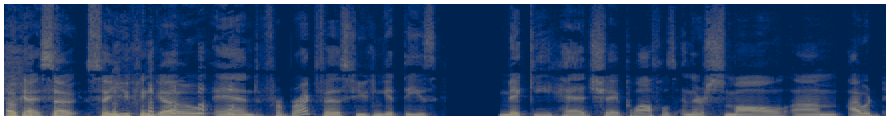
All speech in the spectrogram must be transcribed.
Okay, so so you can go and for breakfast you can get these Mickey head shaped waffles, and they're small. Um, I would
